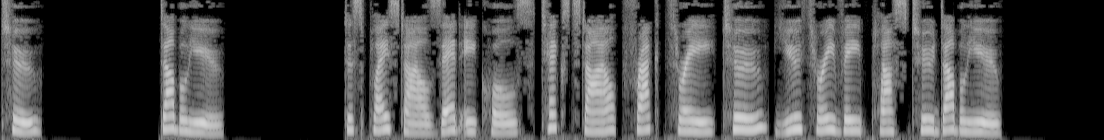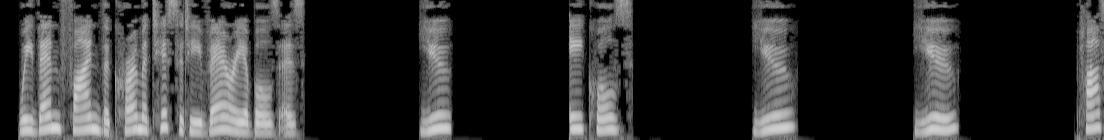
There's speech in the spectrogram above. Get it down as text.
2 w. Display style z equals text style frac 3 2 u 3 v plus 2 w we then find the chromaticity variables as U equals U U plus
